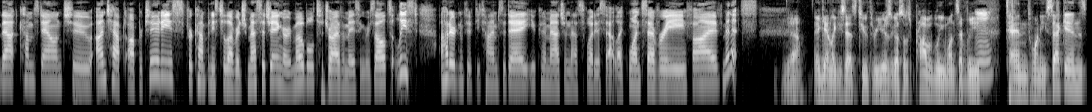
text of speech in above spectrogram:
that comes down to untapped opportunities for companies to leverage messaging or mobile to drive amazing results. At least 150 times a day. You can imagine that's what is that, like once every five minutes. Yeah. Again, like you said, two, three years ago. So it's probably once every mm. 10, 20 seconds.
